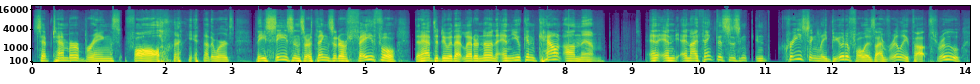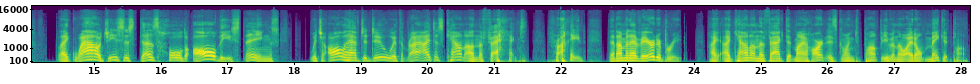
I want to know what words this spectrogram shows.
September brings fall. In other words these seasons are things that are faithful that have to do with that letter nun and you can count on them. And and and i think this is increasingly beautiful as i've really thought through like wow jesus does hold all these things which all have to do with right i just count on the fact right that i'm going to have air to breathe. I, I count on the fact that my heart is going to pump even though i don't make it pump.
